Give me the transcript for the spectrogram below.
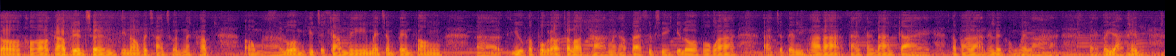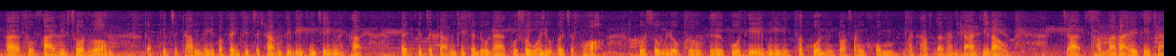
ก็ขอกราบเรียนเชิญพี่น้องประชาชนนะครับ ออกมาร่วมกิจกรรมนี้ไม่จำเป็นต้องเอออยู่กับพวกเราตลอดทางนะครับ 84 กิโล เพราะว่าอาจจะเป็นภาระทั้งทางด้านกาย และภาระในเรื่องของเวลา แต่ก็อยากให้เอ่อทุกฝ่ายมีส่วนร่วมกับกิจกรรมนี้ เพราะเป็นกิจกรรมที่ดีจริง ๆ นะครับ เป็นกิจกรรมที่จะดูแลผู้สูงอายุโดยเฉพาะ ผู้สูงอายุคือคือผู้ที่มีพระคุณต่อสังคมนะครับ ดังนั้นการที่เราจะทำอะไรที่จะ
